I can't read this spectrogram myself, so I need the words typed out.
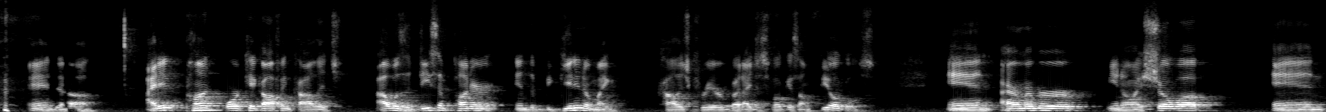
and uh, I didn't punt or kickoff in college. I was a decent punter in the beginning of my college career, but I just focused on field goals. And I remember, you know, I show up and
